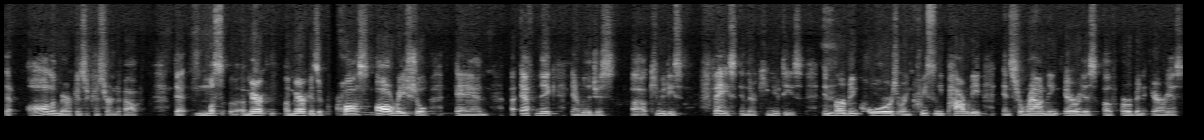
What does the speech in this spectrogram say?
that all Americans are concerned about, that Muslim, Amer- Americans across all racial and uh, ethnic and religious uh, communities face in their communities in mm. urban cores or increasingly poverty in surrounding areas of urban areas.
